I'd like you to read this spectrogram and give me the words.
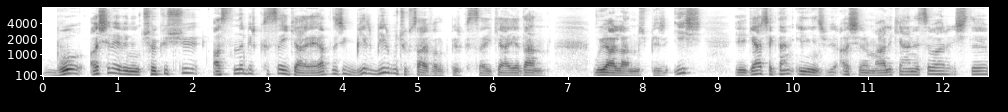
bu aşırı evinin çöküşü aslında bir kısa hikaye. Yaklaşık bir, bir buçuk sayfalık bir kısa hikayeden uyarlanmış bir iş. E, gerçekten ilginç bir aşırı malikanesi var. İşte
